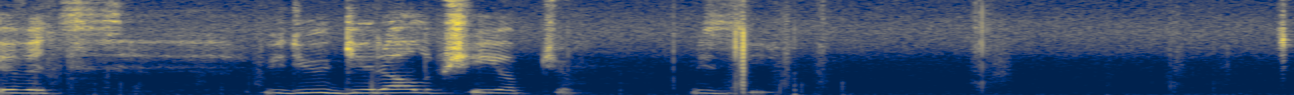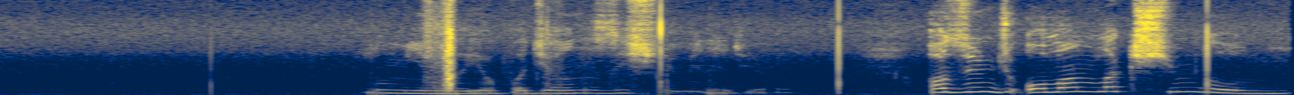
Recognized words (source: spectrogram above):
Evet. Videoyu geri alıp şey yapacağım. İzleyin. Oğlum ya yapacağınız iş yemin ediyorum. Az önce olan lak şimdi olmuyor.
